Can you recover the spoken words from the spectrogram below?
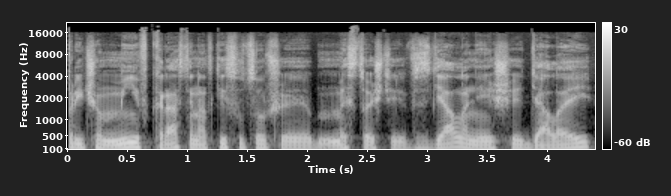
Pričom my v Krásne nad Kisúcov, čo je mesto ešte vzdialenejšie ďalej,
